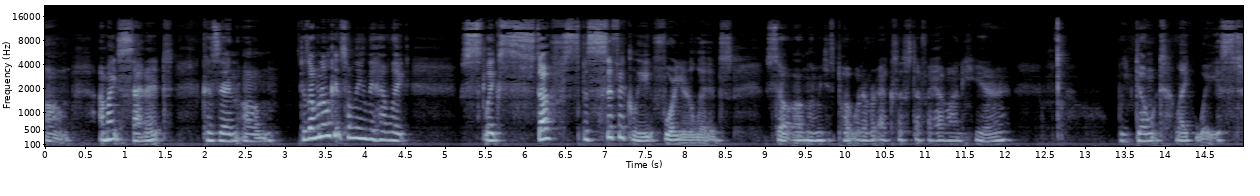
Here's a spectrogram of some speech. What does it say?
um, I might set it because then, um, because I want to look at something they have like, like stuff specifically for your lids. So, um, let me just put whatever excess stuff I have on here. We don't like waste.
